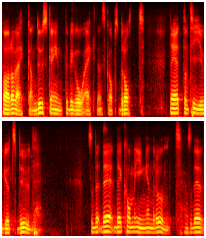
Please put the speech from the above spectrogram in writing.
förra veckan. Du ska inte begå äktenskapsbrott. Det är ett av tio Guds bud. Så det, det, det kom ingen runt. Alltså det,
